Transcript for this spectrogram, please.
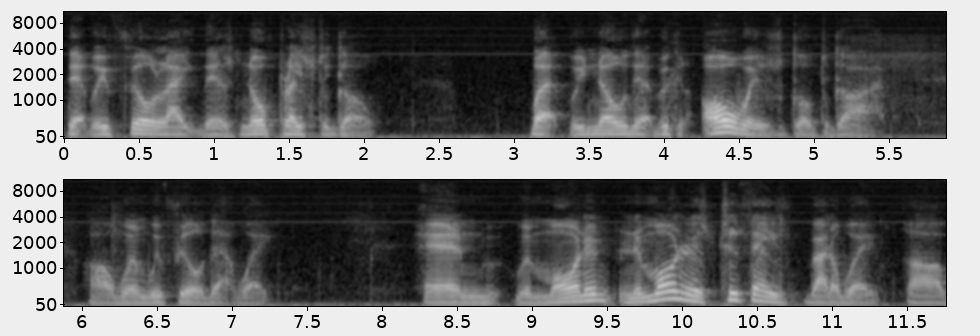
that we feel like there's no place to go. But we know that we can always go to God uh, when we feel that way. And when morning, and the morning is two things, by the way. Uh,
